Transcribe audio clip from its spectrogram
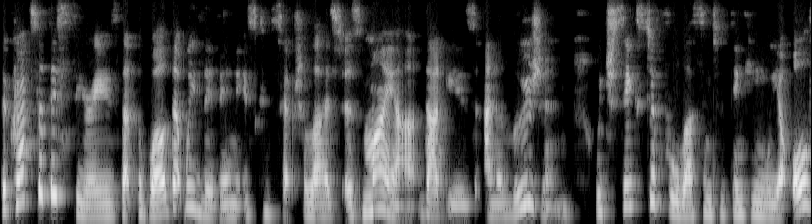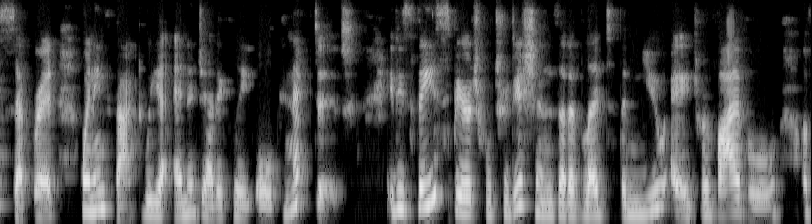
The crux of this theory is that the world that we live in is conceptualized as Maya, that is, an illusion, which seeks to fool us into thinking we are all separate when in fact we are energetically all connected. It is these spiritual traditions that have led to the New Age revival of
